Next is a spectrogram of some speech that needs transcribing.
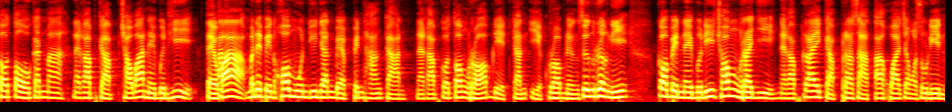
ต่อๆกันมานะครับกับชาวบ้านในพื้นที่ แต่ว่าไม่ได้เป็นข้อมูลยืนยันแบบเป็นทางการนะครับ ก็ต้องรออัปเดตกันอีกรอบหนึ่งซึ่งเรื่องนี้ ก็เป็นในพื้นที่ช่องระยีนะครับใกล้กับปราสาทตาควายจังหวัดสุรินทร์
